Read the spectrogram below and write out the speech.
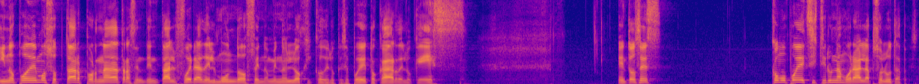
y no podemos optar por nada trascendental fuera del mundo fenomenológico, de lo que se puede tocar, de lo que es. Entonces, ¿cómo puede existir una moral absoluta? Pues?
